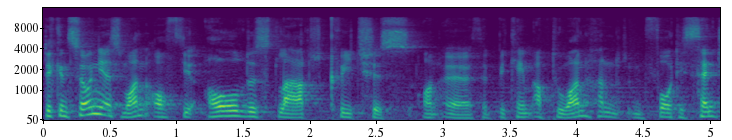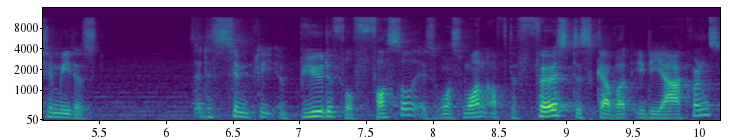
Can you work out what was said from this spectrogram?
Dickinsonia is one of the oldest large creatures on Earth. It became up to 140 centimeters. It is simply a beautiful fossil. It was one of the first discovered ediacarans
